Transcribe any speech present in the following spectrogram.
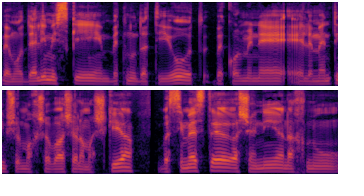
במודלים עסקיים, בתנודתיות, בכל מיני אלמנטים של מחשבה של המשקיע. בסמסטר השני אנחנו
